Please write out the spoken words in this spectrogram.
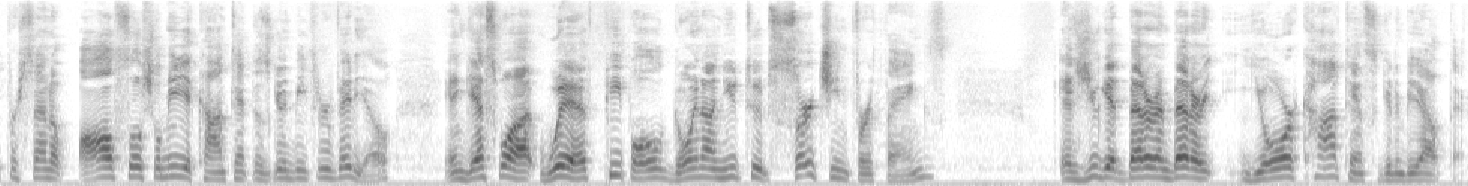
80% of all social media content is going to be through video. And guess what? With people going on YouTube searching for things, as you get better and better, your content's going to be out there.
